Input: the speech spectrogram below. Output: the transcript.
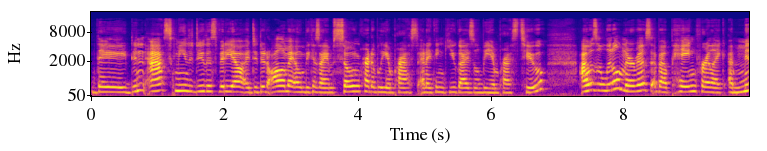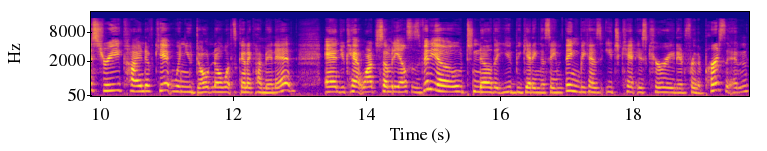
they didn't ask me to do this video. I did it all on my own because I am so incredibly impressed and I think you guys will be impressed too. I was a little nervous about paying for like a mystery kind of kit when you don't know what's going to come in it and you can't watch somebody else's video to know that you'd be getting the same thing because each kit is curated for the person.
